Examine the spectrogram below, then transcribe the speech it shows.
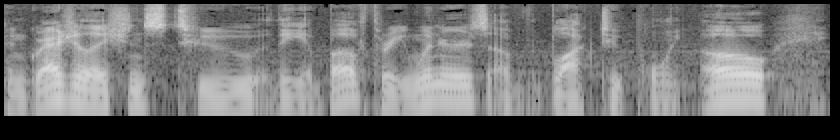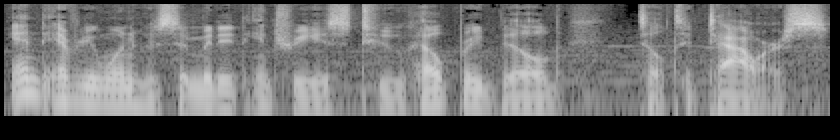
Congratulations to the above three winners of the Block 2.0 and everyone who submitted entries to help rebuild Tilted Towers.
